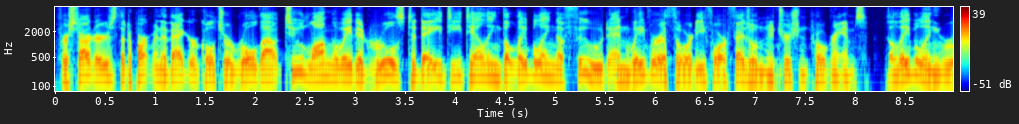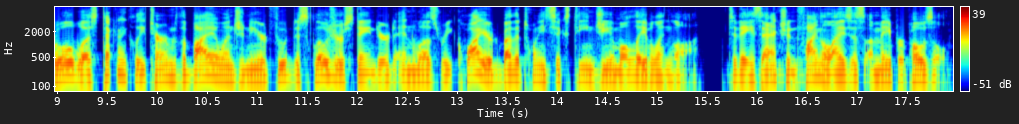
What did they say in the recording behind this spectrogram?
For starters, the Department of Agriculture rolled out two long awaited rules today detailing the labeling of food and waiver authority for federal nutrition programs. The labeling rule was technically termed the Bioengineered Food Disclosure Standard and was required by the 2016 GMO labeling law. Today's action finalizes a May proposal.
